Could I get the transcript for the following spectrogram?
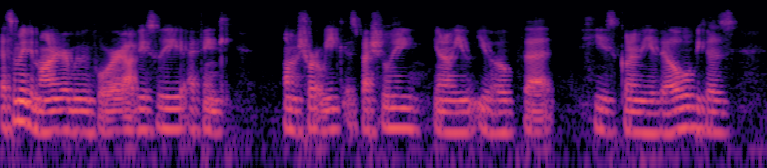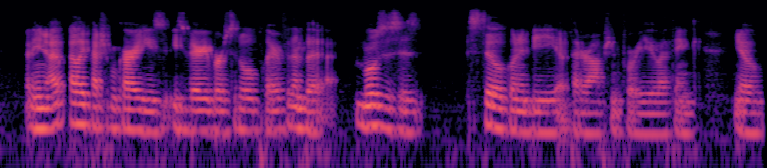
that's something to monitor moving forward. Obviously, I think on a short week, especially, you know, you, you hope that he's going to be available because, I mean, I, I like Patrick Mekari. He's he's a very versatile player for them, but Moses is still going to be a better option for you. I think, you know,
